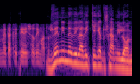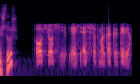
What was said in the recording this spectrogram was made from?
με τα κριτήρια εισοδήματος. Δεν είναι δηλαδή και για τους χαμηλόμισθου. Όχι, όχι. Έχει, έχει εισοδηματικά κριτήρια.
